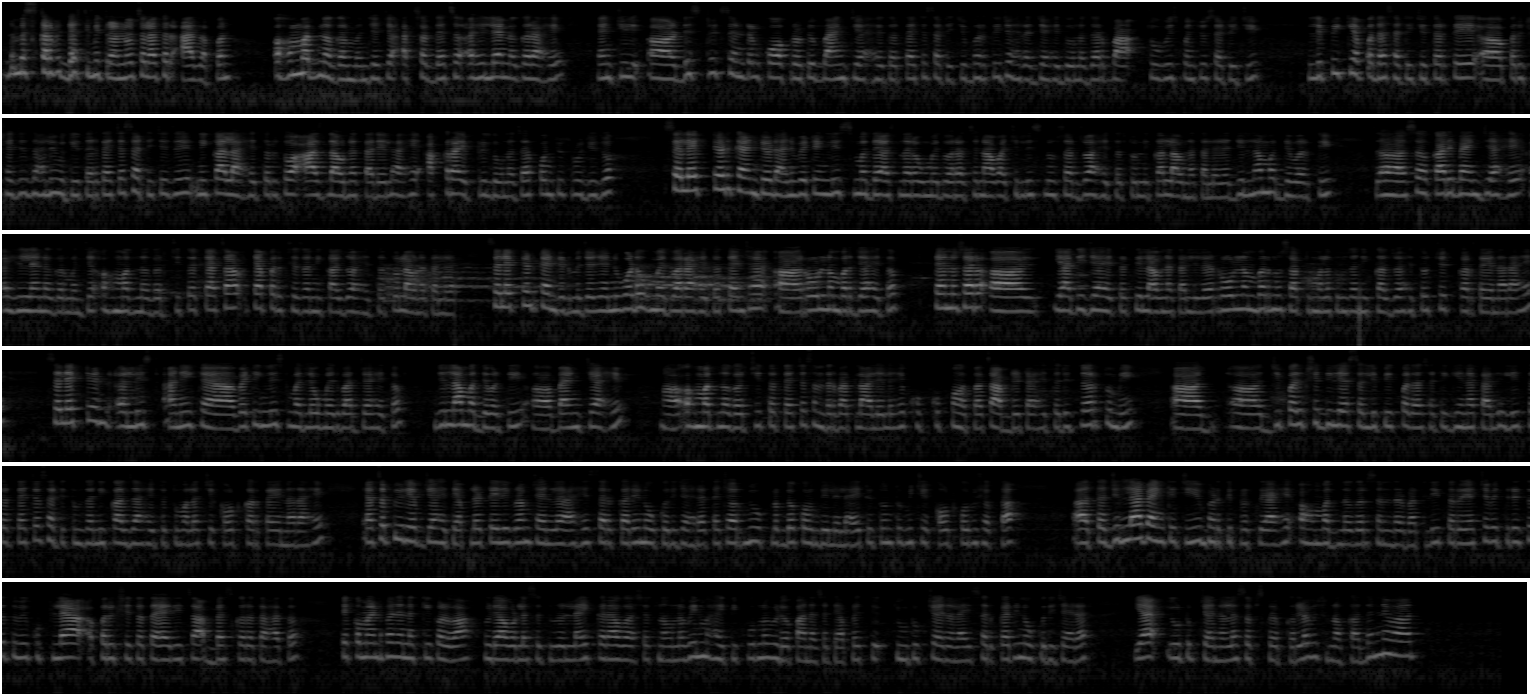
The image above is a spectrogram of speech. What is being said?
नमस्कार विद्यार्थी मित्रांनो चला तर आज आपण अहमदनगर म्हणजे जे आज सध्याचं अहिल्यानगर आहे यांची डिस्ट्रिक्ट सेंट्रल कोऑपरेटिव्ह बँक जी आहे तर त्याच्यासाठीची भरती जाहिरात जी आहे दोन हजार बा चोवीस पंचवीससाठीची लिपिक या पदासाठीची तर ते परीक्षा जी झाली होती तर त्याच्यासाठीचे जे निकाल आहे तर तो आज लावण्यात आलेला आहे. अकरा एप्रिल दोन हजार पंचवीस रोजी जो सिलेक्टेड कॅन्डिडेट आणि वेटिंग लिस्टमध्ये असणाऱ्या उमेदवाराच्या नावाची लिस्टनुसार जो आहे तर तो निकाल लावण्यात आलेला आहे. जिल्हा मध्यवर्ती सहकारी बँक जी आहे अहिल्यानगर म्हणजे अहमदनगरची तर त्याचा त्या परीक्षेचा निकाल जो आहे तर तो लावण्यात आलेला आहे. सिलेक्टेड कॅन्डिडेट म्हणजे जे निवड उमेदवार आहेत तर त्यांच्या रोल नंबर जे आहेत त्यानुसार यादी जी आहे तर ती लावण्यात आलेली आहे. रोल नंबरनुसार तुम्हाला तुमचा निकाल जो आहे तो चेक करता येणार आहे. सिलेक्टेड लिस्ट आणि कॅ वेटिंग लिस्टमधले उमेदवार जे आहेत जिल्हा मध्यवर्ती बँक जी आहे अहमदनगरची तर त्याच्या संदर्भातलं आलेलं हे खूप खूप महत्त्वाचं अपडेट आहे. तरी जर तुम्ही जी परीक्षा दिली असेल लिपिक पदासाठी घेण्यात आलेली तर त्याच्यासाठी तुमचा निकाल जो आहे तो तुम्हाला चेकआउट करता येणार आहे. याचं पी डी एफ जे आहे ते आपलं टेलिग्राम चॅनल आहे सरकारी नोकरी जाहिरात. त्याच्यावर मी उपलब्ध करून दिलेलं आहे. तिथून तुम्ही चेकआउट करू शकता. आता जिल्हा बँकेची ही भरती प्रक्रिया आहे अहमदनगर संदर्भातली. तर याच्या व्यतिरिक्त तुम्ही कुठल्या परीक्षेचा तयारीचा अभ्यास करत आहात? ते कमेंटमध्ये नक्की कळवा. व्हिडिओ आवडला असेल तर व्हिडिओ लाईक करा व अशाच नवनवीन माहिती पूर्ण व्हिडिओ पाहण्यासाठी आपलं ते यूट्यूब चॅनल आहे सरकारी नोकरी जाहिरात. या यूट्यूब चॅनलला सबस्क्राईब करायला विसरू नका. धन्यवाद.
